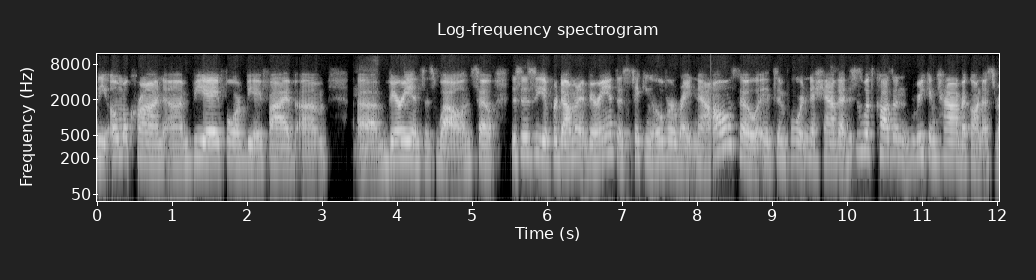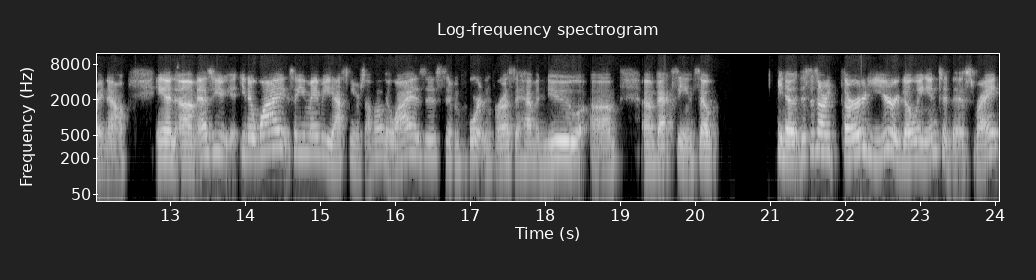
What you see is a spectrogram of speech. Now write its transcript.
the Omicron um, BA4, BA5 um, variants as well. And so this is the predominant variant that's taking over right now. So it's important to have that. This is what's causing wreaking havoc on us right now. And um, as you, you know, why, so you may be asking yourself, okay, why is this important for us to have a new um, uh, vaccine? So you know, this is our third year going into this, right?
